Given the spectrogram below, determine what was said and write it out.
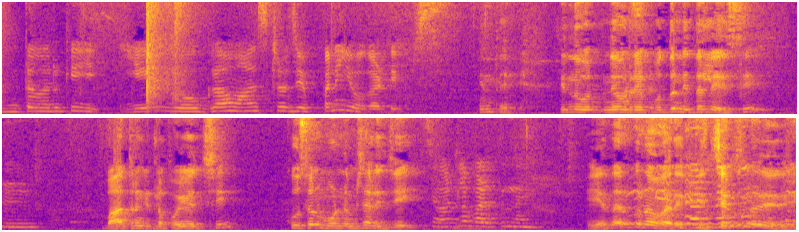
ఇంతవరకు ఏ యోగా మాస్టర్ చెప్పని యోగా టిప్స్? ఇంతే. ఇది నువ్వు నువ్వు రేపు పొద్దున్న నిద్రలేసి బాత్రూమ్కి ఇట్లా పోయి వచ్చి కూర్చొని మూడు నిమిషాలు ఇది పడుతున్నాయి. ఏదనుకున్నావు మరి? పిచ్చెక్కుతుంది ఇది.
